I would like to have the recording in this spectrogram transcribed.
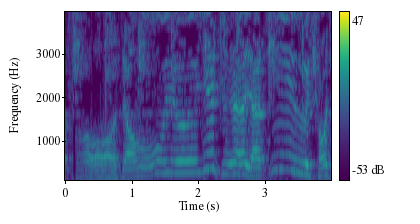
头的草，叫无有一只呀静悄悄。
